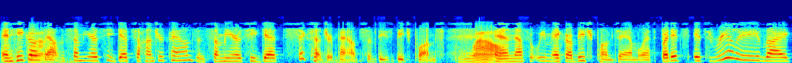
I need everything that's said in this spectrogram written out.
and he goes Wow. out and some years he gets a hundred pounds, and some years he gets six hundred pounds of these beach plums Wow. and that's what we make our beach plum jam with. But it's it's really like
